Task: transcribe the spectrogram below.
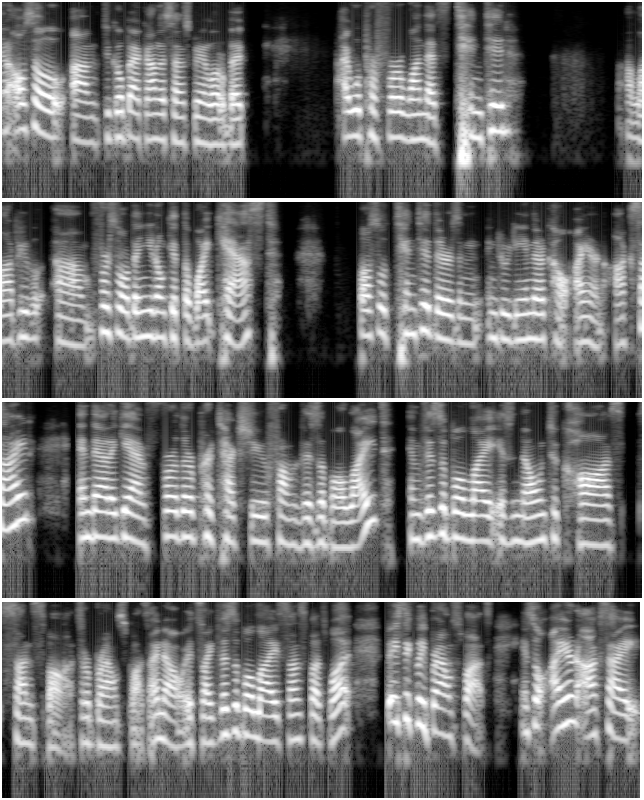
And also, um, to go back on the sunscreen a little bit, I would prefer one that's tinted a lot of people, um, first of all, then you don't get the white cast. Also, tinted, there's an ingredient there called iron oxide. And that again further protects you from visible light. Invisible light is known to cause sunspots or brown spots. I know it's like visible light, sunspots, what? Basically brown spots. And so iron oxide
